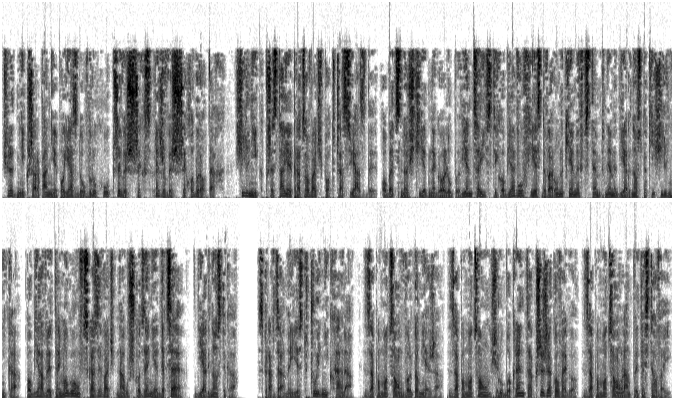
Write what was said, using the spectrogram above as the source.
Średnik szarpanie pojazdu w ruchu przy wyższych slash wyższych obrotach. Silnik przestaje pracować podczas jazdy. Obecność jednego lub więcej z tych objawów jest warunkiem wstępnym diagnostyki silnika. Objawy te mogą wskazywać na uszkodzenie DC. Diagnostyka. Sprawdzany jest czujnik Halla za pomocą woltomierza, za pomocą śrubokręta krzyżakowego, za pomocą lampy testowej,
